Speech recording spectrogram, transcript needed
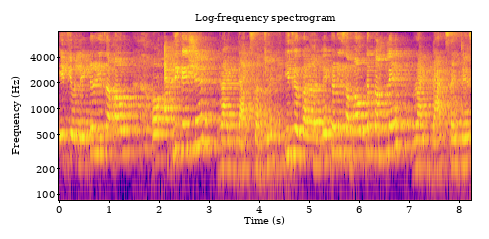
If your letter is about uh, application, write that subject. If your uh, letter is about the complaint, write that sentence.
